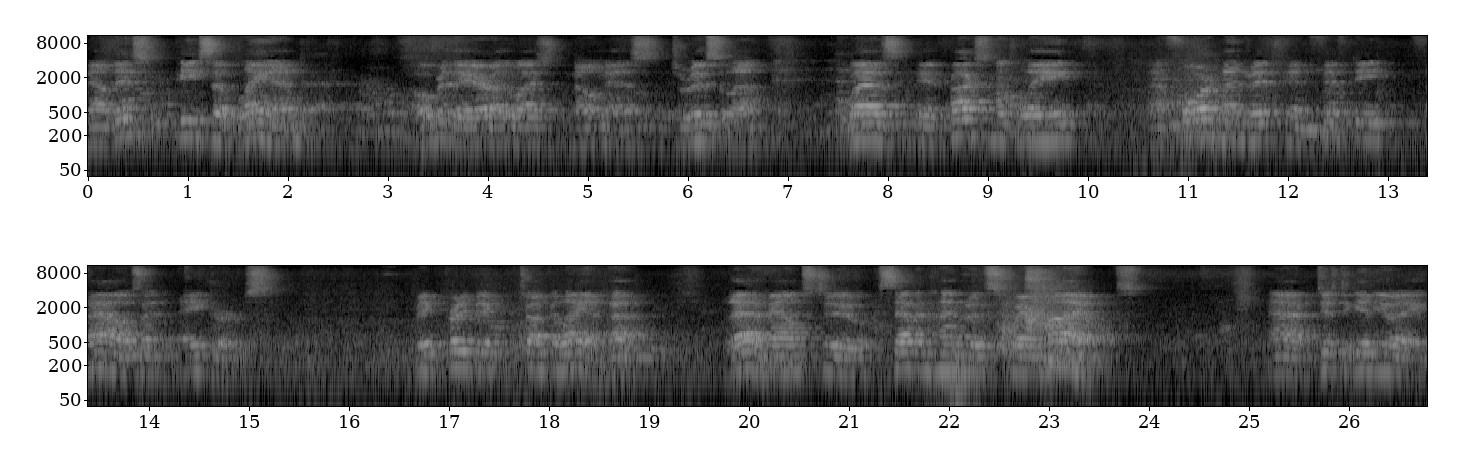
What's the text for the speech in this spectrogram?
Now, this piece of land over there, otherwise known as Jerusalem, was approximately uh, 450,000 acres. Big, pretty big chunk of land, huh? That amounts to 700 square miles. Uh, just to give you a,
